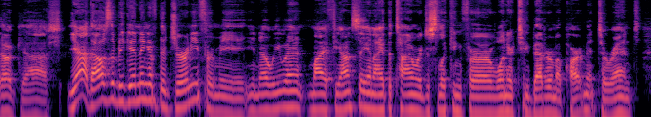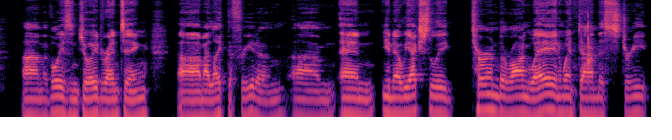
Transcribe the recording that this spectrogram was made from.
Oh gosh. Yeah, that was the beginning of the journey for me. You know, we went my fiance and I at the time were just looking for one or two bedroom apartment to rent. Um, I've always enjoyed renting. Um, I like the freedom. Um, and you know, we actually turned the wrong way and went down this street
